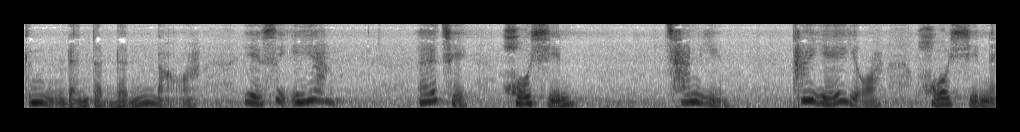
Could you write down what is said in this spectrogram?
跟人的人脑啊也是一样，而且活型餐饮它也有啊。活形呢，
